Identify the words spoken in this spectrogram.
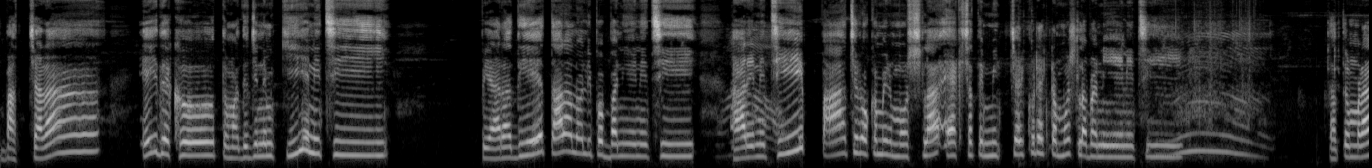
বাচ্চারা এই দেখো তোমাদের জন্য আমি কি এনেছি? পেয়ারা দিয়ে তারা ললিপপ বানিয়ে এনেছি। আর এনেছি পাঁচ রকমের মশলা একসাথে মিক্সচার করে একটা মশলা বানিয়ে এনেছি। তা তোমরা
